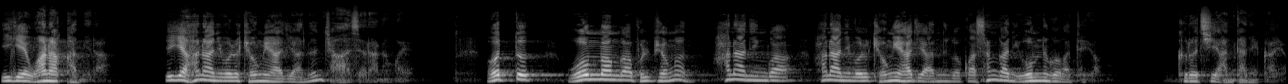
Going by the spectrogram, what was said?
이게 완악함이다. 이게 하나님을 경외하지 않는 자세라는 거예요. 어뜻 원망과 불평은 하나님과 하나님을 경외하지 않는 것과 상관이 없는 것 같아요. 그렇지 않다니까요.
